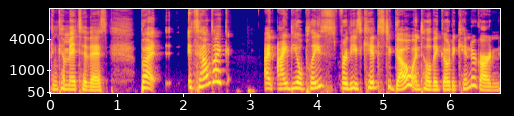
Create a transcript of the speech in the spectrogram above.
and commit to this. But it sounds like an ideal place for these kids to go until they go to kindergarten.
